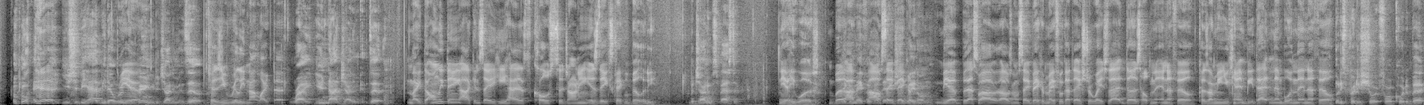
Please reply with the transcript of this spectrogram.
like, you should be happy that we're Yeah. comparing you to Johnny Manziel. Because you really not like that. Right, you're not Johnny Manziel. Like the only thing I can say he has close to Johnny is the escapability. But Johnny was faster. Yeah, he was. But Baker I, Mayfield I'll got that say Baker. Yeah, but that's why I, I was gonna say Baker Mayfield got the extra weight, so that does help in the NFL. Because I mean, you can't be that nimble in the NFL. But he's pretty short for a quarterback.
